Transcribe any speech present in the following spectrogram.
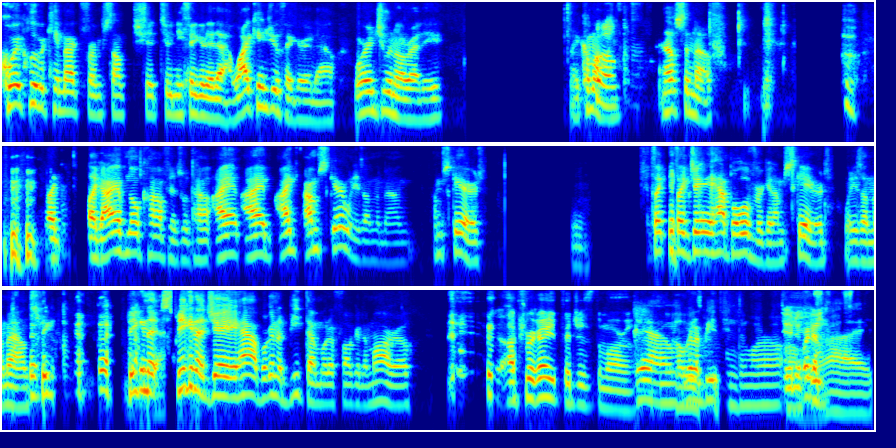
Corey Kluber came back from some shit too, and he figured it out. Why can't you figure it out? We're in June already. Like, come on. Enough's enough. like, like I have no confidence with how I, I, I, I'm scared when he's on the mound. I'm scared. It's like it's like J.A. Happ all over again. I'm scared when he's on the mound. Speak, speaking of speaking of J.A. Happ, we're gonna beat that motherfucker tomorrow. I forgot he pitches tomorrow. Yeah, Oh, we're gonna beat. pitching tomorrow. Dude, oh, if we- right.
